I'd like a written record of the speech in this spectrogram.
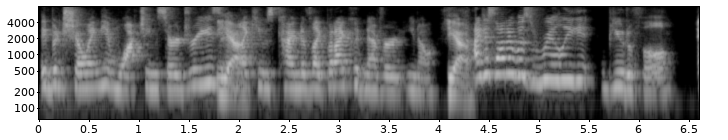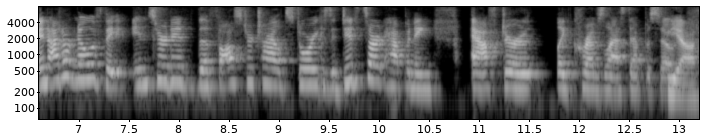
they'd been showing him watching surgeries. Yeah. And like he was kind of like, but I could never, you know, Yeah. I just thought it was really beautiful. And I don't know if they inserted the foster child story because it did start happening after like Karev's last episode. Yeah.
